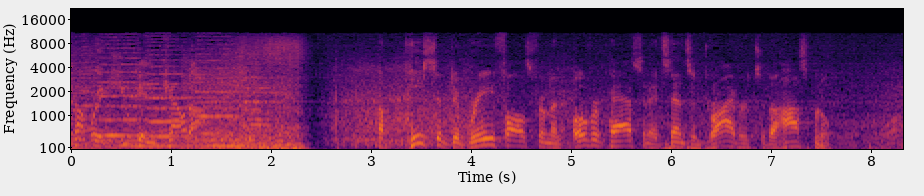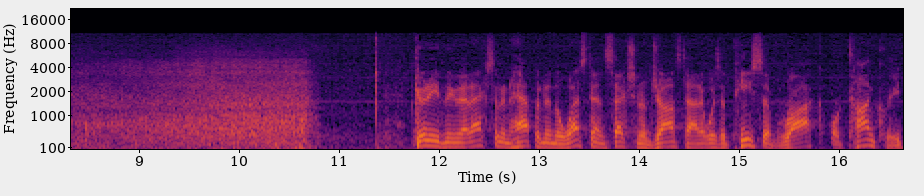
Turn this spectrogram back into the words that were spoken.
coverage you can count on. A piece of debris falls from an overpass and it sends a driver to the hospital. Good evening. That accident happened in the west end section of Johnstown. It was a piece of rock or concrete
